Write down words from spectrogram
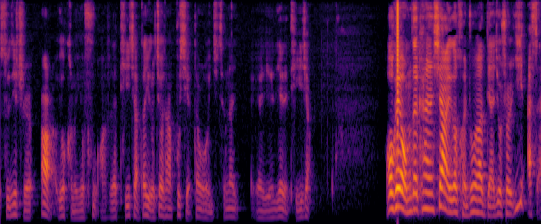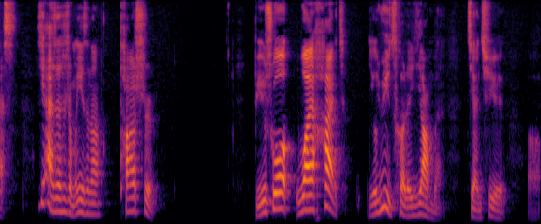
随机值二，有可能就负啊。再提一下，在有的教材上不写，但我现在也也也得提一下。OK，我们再看下一个很重要的点，就是 ESS。ESS 是什么意思呢？它是，比如说 y hat 一个预测的样本减去呃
